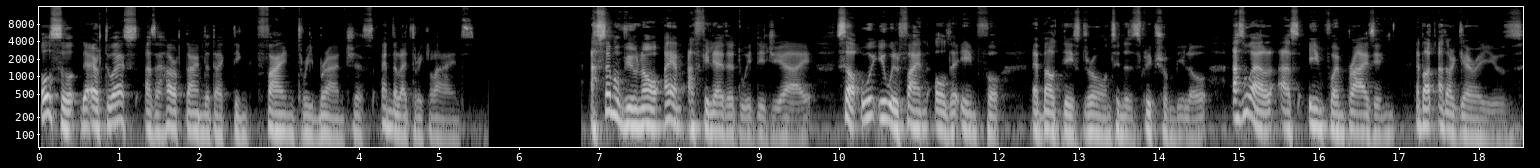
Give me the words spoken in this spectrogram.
Also, the Air 2S has a hard time detecting fine tree branches and electric lines. As some of you know, I am affiliated with DJI, so you will find all the info about these drones in the description below, as well as info and pricing about other gear I use.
